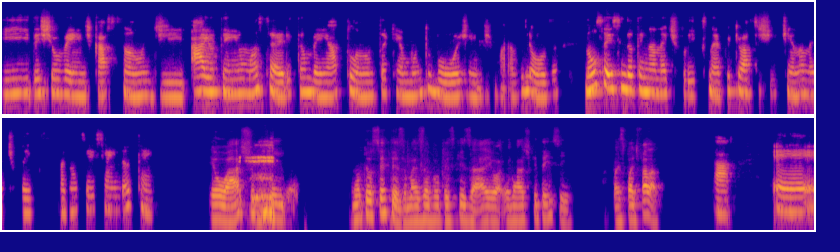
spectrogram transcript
e deixa eu ver indicação de. Ah, eu tenho uma série também, Atlanta, que é muito boa, gente, maravilhosa. Não sei se ainda tem na Netflix, né? Porque eu assisti, tinha na Netflix, mas não sei se ainda tem. Eu acho que tem. Não tenho certeza, mas eu vou pesquisar. Eu, eu acho que tem sim. Mas pode falar. Tá. É,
